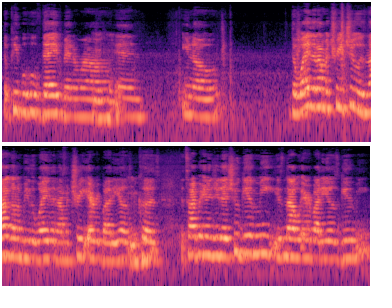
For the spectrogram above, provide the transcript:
the people who they've been around, Mhm. and you know. The way that I'm gonna treat you is not gonna be the way that I'm gonna treat everybody else Mhm. because the type of energy that you give me is not what everybody else give me.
